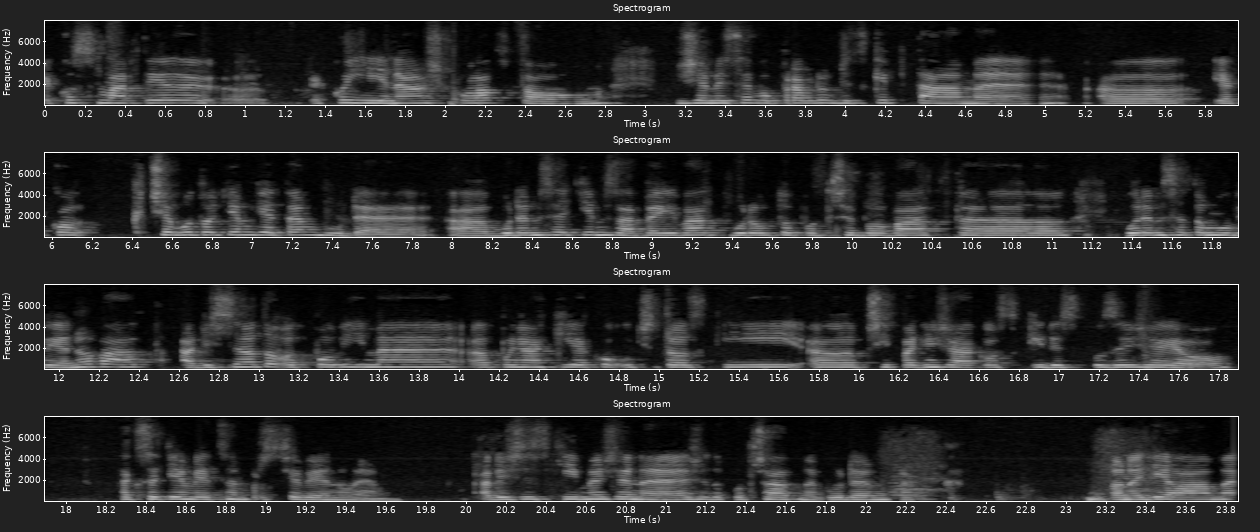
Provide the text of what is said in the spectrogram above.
jako Smart je jako jiná škola v tom, že my se opravdu vždycky ptáme, jako k čemu to těm dětem bude. Budeme se tím zabývat, budou to potřebovat, budeme se tomu věnovat. A když si na to odpovíme po nějaký jako učitelský, případně žákovský diskuzi, že jo, tak se těm věcem prostě věnujeme. A když zjistíme, že ne, že to potřebovat nebudeme, tak to neděláme,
